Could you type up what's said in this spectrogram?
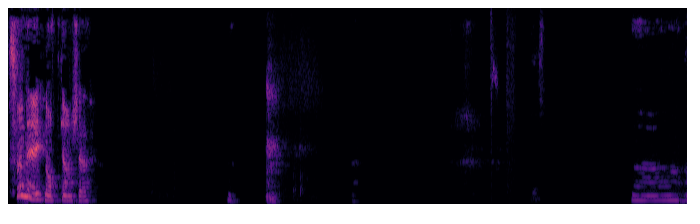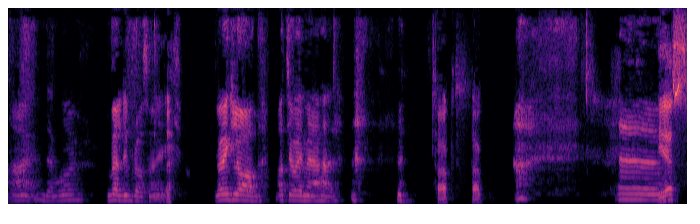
Sven-Erik något kanskje? Uh, nej, det var veldig bra Sven-Erik. Jag är glad att jag är med här. tack, tack. Uh, yes.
